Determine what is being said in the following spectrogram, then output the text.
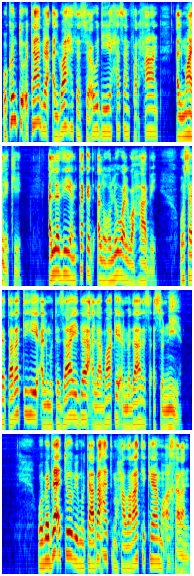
وكنت أتابع الباحث السعودي حسن فرحان المالكي الذي ينتقد الغلو الوهابي وسيطرته المتزايدة على باقي المدارس السنية. وبدأت بمتابعة محاضراتك مؤخرا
